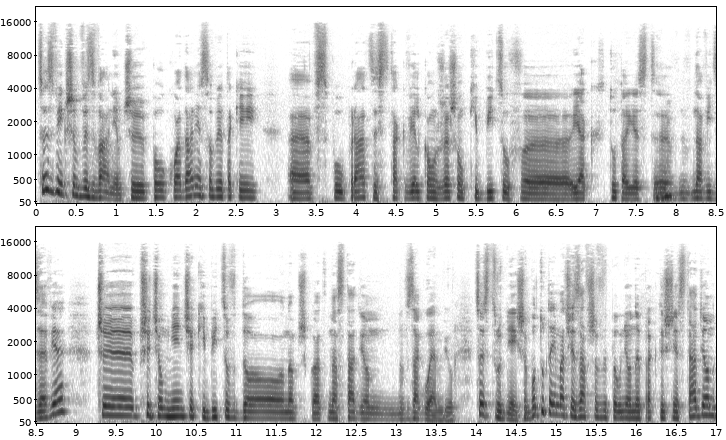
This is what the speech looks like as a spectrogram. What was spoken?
Co jest większym wyzwaniem? Czy poukładanie sobie takiej współpracy z tak wielką rzeszą kibiców, e, jak tutaj jest e, Mhm. na Widzewie, czy przyciągnięcie kibiców do na przykład na stadion w Zagłębiu? Co jest trudniejsze? Bo tutaj macie zawsze wypełniony praktycznie stadion,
